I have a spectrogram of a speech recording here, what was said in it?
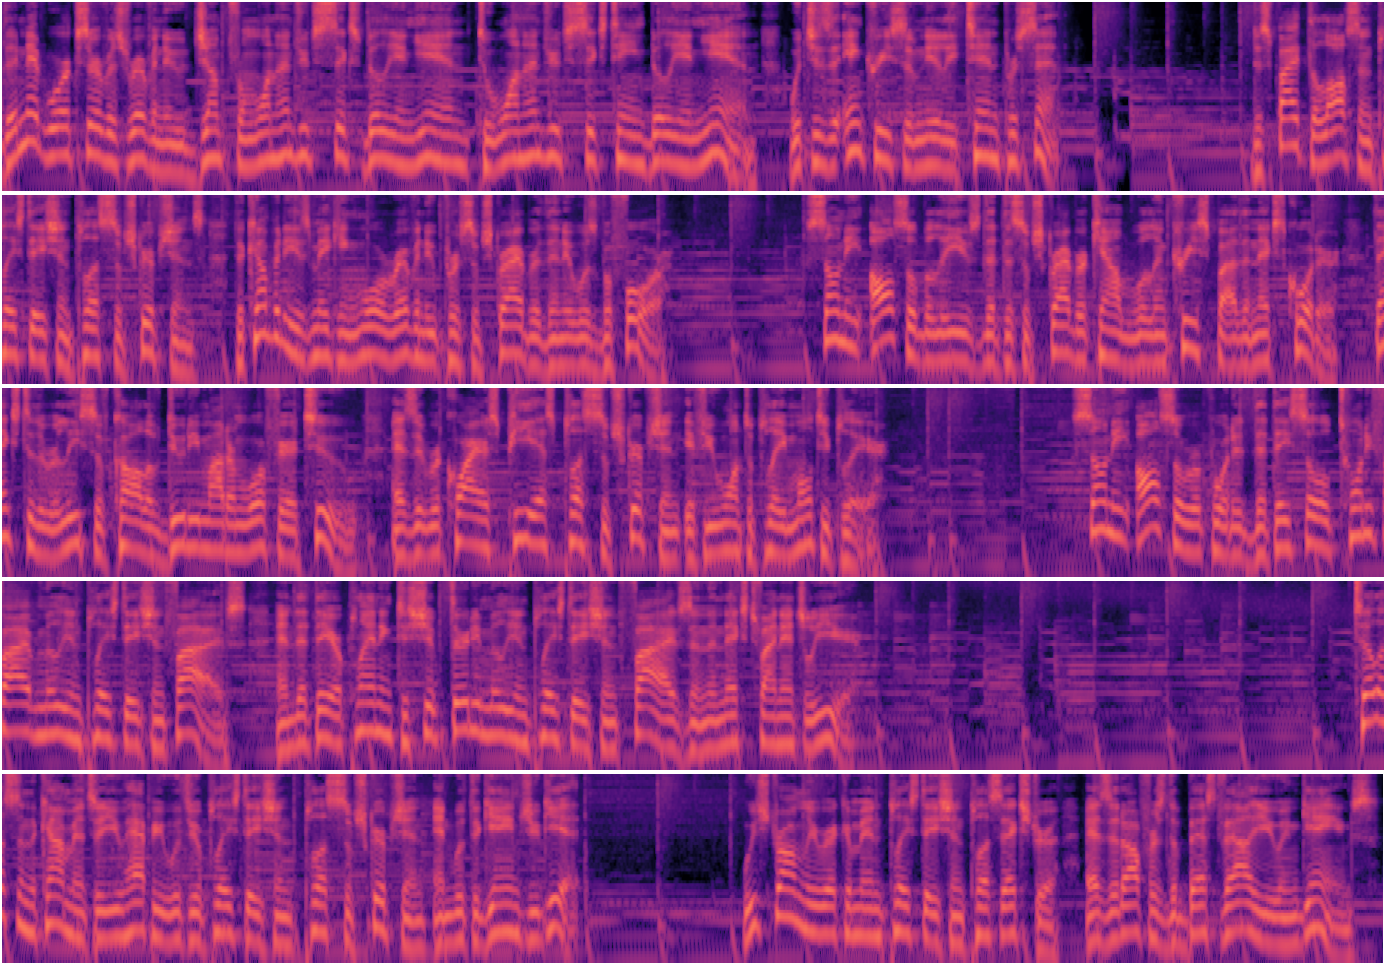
Their network service revenue jumped from 106 billion yen to 116 billion yen, which is an increase of nearly 10%. Despite the loss in PlayStation Plus subscriptions, the company is making more revenue per subscriber than it was before. Sony also believes that the subscriber count will increase by the next quarter, thanks to the release of Call of Duty Modern Warfare 2, as it requires PS Plus subscription if you want to play multiplayer. Sony also reported that they sold 25 million PlayStation 5s and that they are planning to ship 30 million PlayStation 5s in the next financial year. Tell us in the comments are you happy with your PlayStation Plus subscription and with the games you get? We strongly recommend PlayStation Plus Extra as it offers the best value in games.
